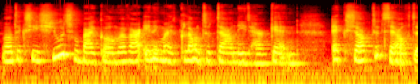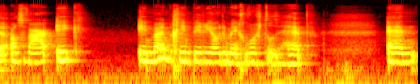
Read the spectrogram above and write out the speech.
Want ik zie shoots voorbij komen waarin ik mijn klant totaal niet herken. Exact hetzelfde als waar ik in mijn beginperiode mee geworsteld heb. En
